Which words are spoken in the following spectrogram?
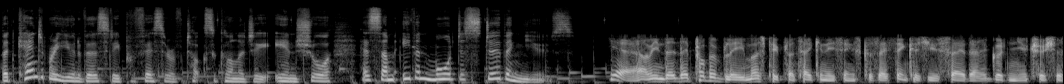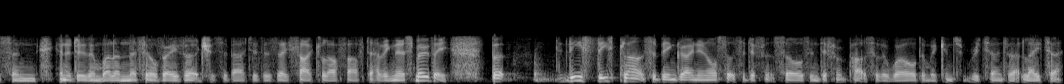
But Canterbury University Professor of Toxicology Ian Shaw has some even more disturbing news. Yeah, I mean, they, they probably, most people are taking these things because they think, as you say, they're good and nutritious and going to do them well, and they feel very virtuous about it as they cycle off after having their smoothie. But these, these plants have been grown in all sorts of different soils in different parts of the world, and we can return to that later.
